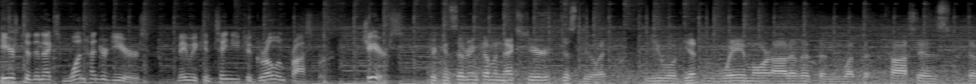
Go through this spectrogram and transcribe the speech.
Here's to the next 100 years. May we continue to grow and prosper. Cheers. If you're considering coming next year, just do it. You will get way more out of it than what the cost is. The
